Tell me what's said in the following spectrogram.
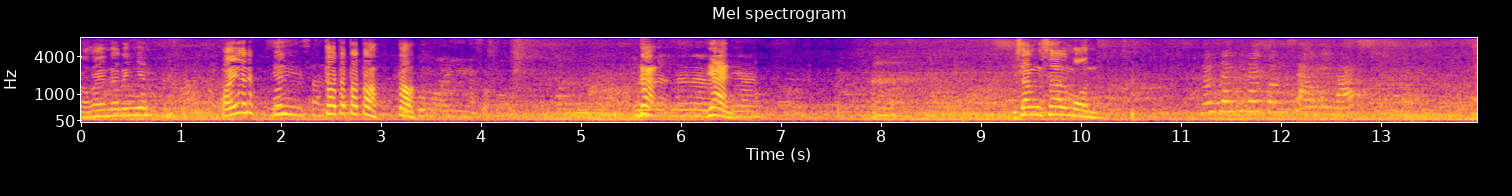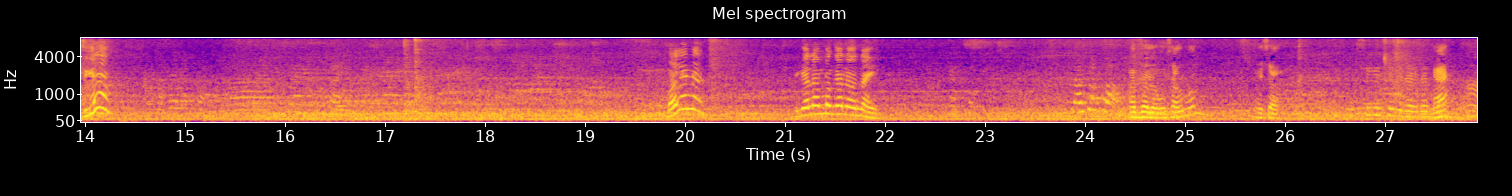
Okay na rin yan. O, yan. yan. To, to, to, to. To. Kumain yung nasa mo. Da. Na- na- na- Yan. Isang salmon. Sige na. Bala na. Ikaw lang mag ano, Nay. Ah, dalawang salmon? Isa. Sige, sige, dagdag. Ha? Ah,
